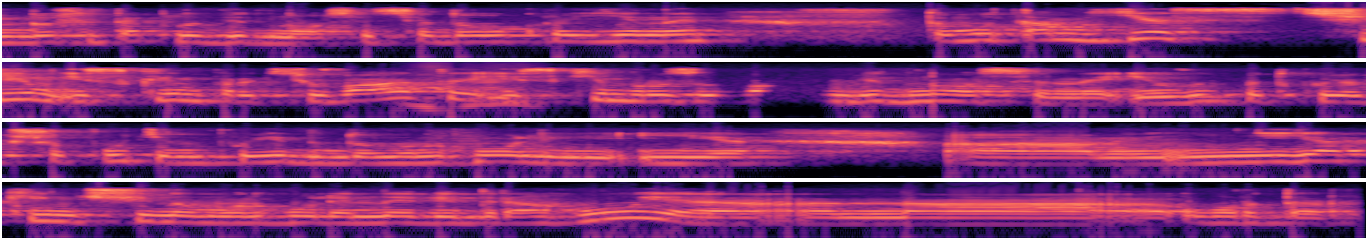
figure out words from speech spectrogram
досить тепло відносяться до України. Тому там є з чим і з ким працювати, і з ким розвивати відносини. І у випадку, якщо Путін поїде до Монголії і е, ніяким чином Монголія не відреагує на ордер.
